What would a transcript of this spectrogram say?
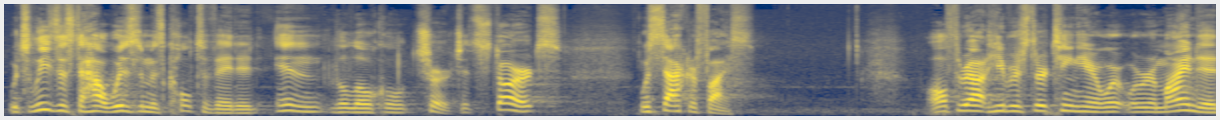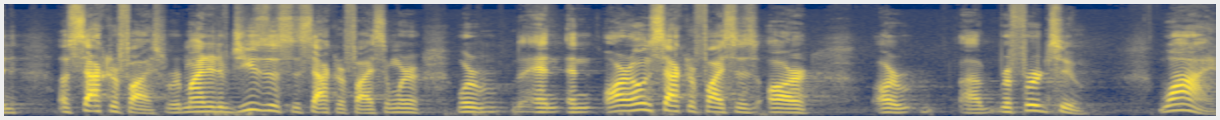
Which leads us to how wisdom is cultivated in the local church. It starts with sacrifice. All throughout Hebrews 13 here, we're, we're reminded of sacrifice. We're reminded of Jesus' sacrifice, and, we're, we're, and, and our own sacrifices are, are uh, referred to. Why?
